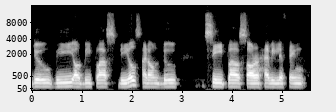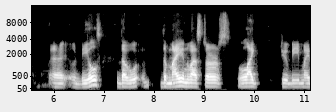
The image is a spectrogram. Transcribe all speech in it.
do b or b plus deals. I don't do c plus or heavy lifting uh, deals. The the my investors like to be my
